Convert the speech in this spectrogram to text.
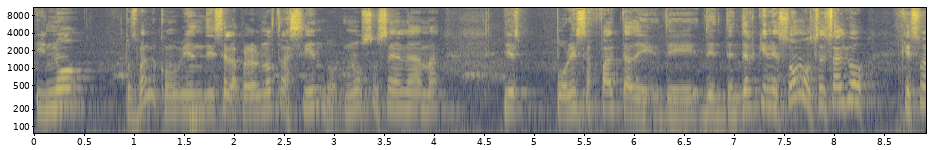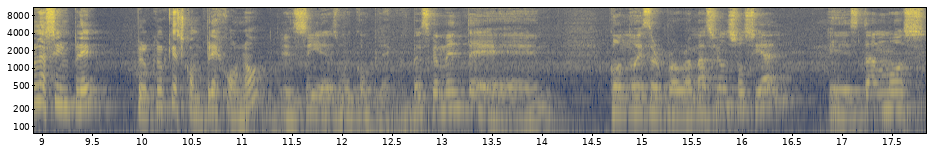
y no, pues bueno, como bien dice la palabra, no trasciendo, no sucede nada más. Y es por esa falta de, de, entender quiénes somos. Es algo que suena simple, pero creo que es complejo, ¿no? Eh, sí, es muy complejo. Básicamente, con nuestra programación social, estamos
